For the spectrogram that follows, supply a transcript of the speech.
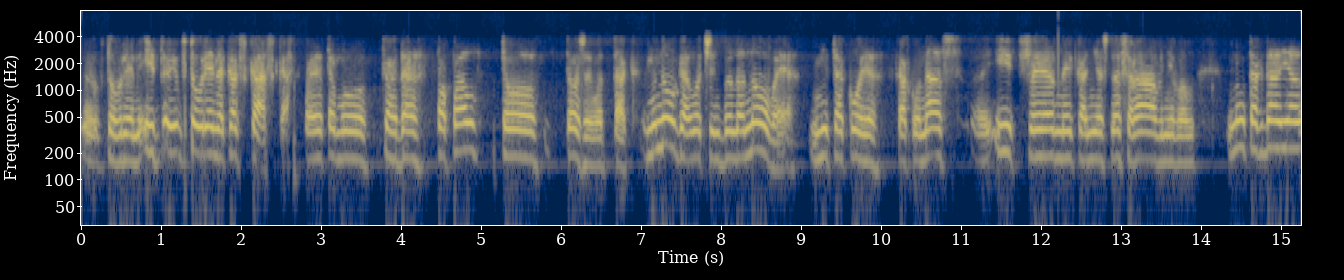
в то время, и в то время как сказка. Поэтому, когда попал, то тоже вот так. Много очень было новое, не такое, как у нас. И цены, конечно, сравнивал. Ну, тогда я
